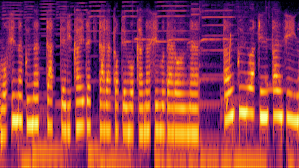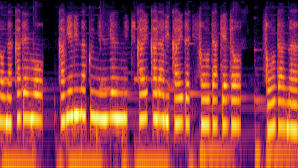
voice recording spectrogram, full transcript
もし亡くなったって理解できたらとても悲しむだろうな。パン君はチンパンジーの中でも、限りなく人間に近いから理解できそうだけど。そうだな。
